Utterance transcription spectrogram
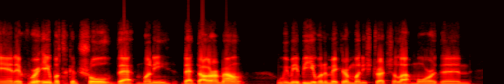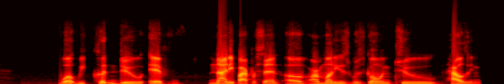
And if we're able to control that money, that dollar amount, we may be able to make our money stretch a lot more than what we couldn't do if 95% of our monies was going to housing.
